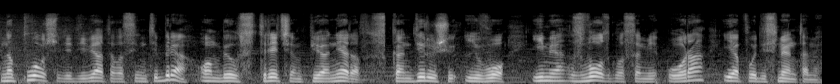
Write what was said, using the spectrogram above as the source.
На площади 9 сентября он был встречен пионеров, скандирующих его имя с возгласами «Ура!» и аплодисментами.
